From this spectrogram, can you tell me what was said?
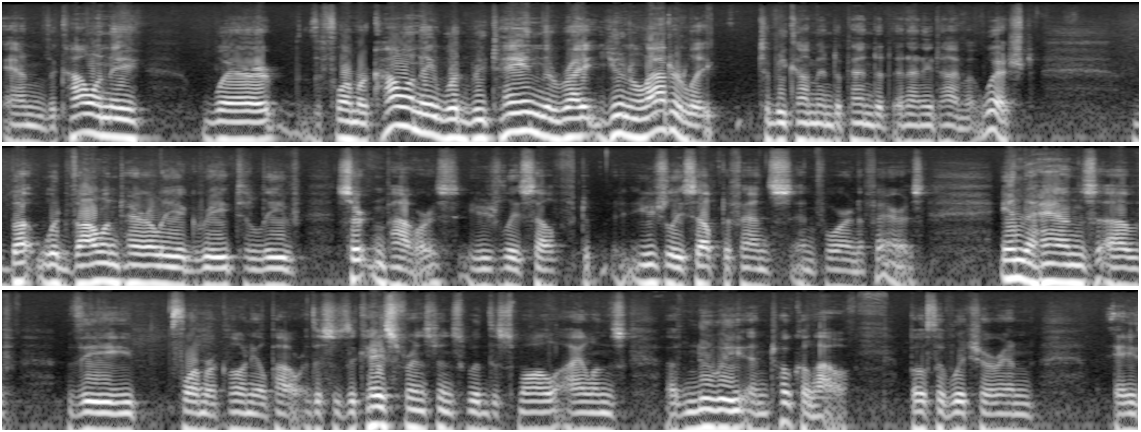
and the colony, where the former colony would retain the right unilaterally to become independent at any time it wished, but would voluntarily agree to leave certain powers, usually self usually self-defense and foreign affairs, in the hands of the former colonial power. This is the case, for instance, with the small islands of Niue and Tokelau, both of which are in a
